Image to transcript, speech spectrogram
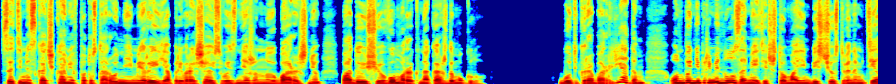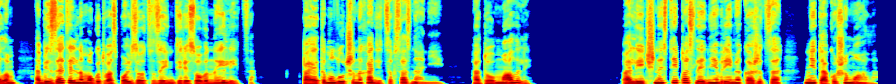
С этими скачками в потусторонние миры я превращаюсь в изнеженную барышню, падающую в уморок на каждом углу. Будь Грабар рядом, он бы не применул заметить, что моим бесчувственным телом обязательно могут воспользоваться заинтересованные лица. поэтому лучше находиться в сознании, а то мало ли. А личностей последнее время, кажется, не так уж и мало.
